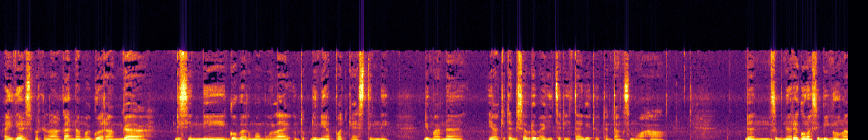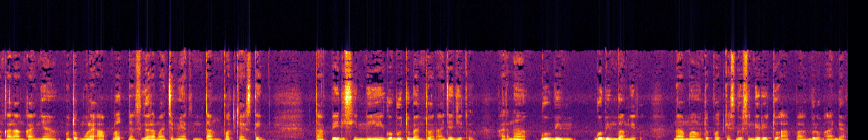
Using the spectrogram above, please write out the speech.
Hai guys, perkenalkan nama gue Rangga. Di sini gue baru mau mulai untuk dunia podcasting nih, di mana ya kita bisa berbagi cerita gitu tentang semua hal. Dan sebenarnya gue masih bingung langkah-langkahnya untuk mulai upload dan segala macam ya tentang podcasting. Tapi di sini gue butuh bantuan aja gitu, karena gue bim gue bimbang gitu. Nama untuk podcast gue sendiri itu apa belum ada.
